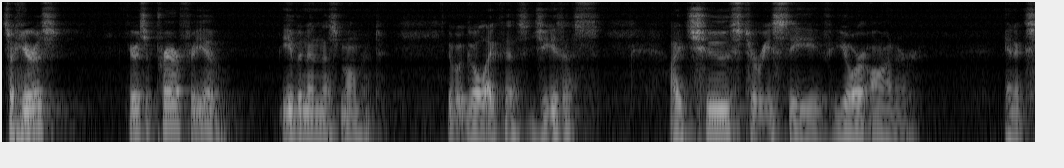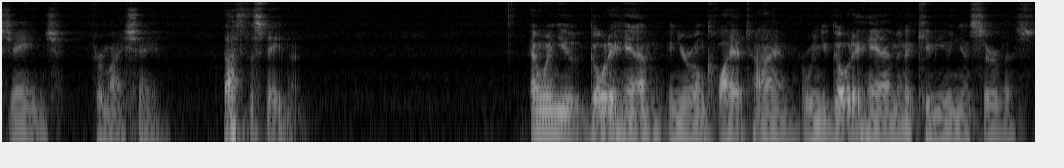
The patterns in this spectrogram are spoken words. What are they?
So here's, here's a prayer for you, even in this moment. It would go like this Jesus, I choose to receive your honor in exchange for my shame. That's the statement. And when you go to Him in your own quiet time, or when you go to Him in a communion service,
